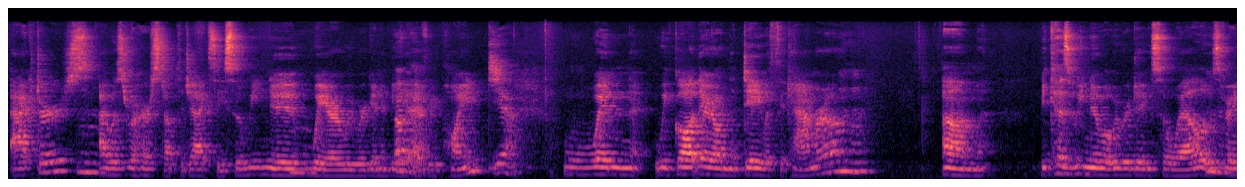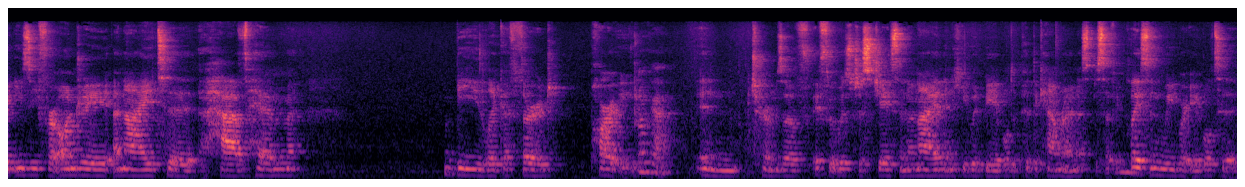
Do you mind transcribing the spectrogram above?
actors, Mhm. I was rehearsed up the Jaxie, so we knew Mhm. where we were going to be Okay. at every point. Yeah. When we got there on the day with the camera, Mm-hmm. um, because we knew what we were doing so well, it was Mhm. very easy for Andre and I to have him be like a third party Okay. in terms of if it was just Jason and I, then he would be able to put the camera in a specific Mhm. place, and we were able to,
